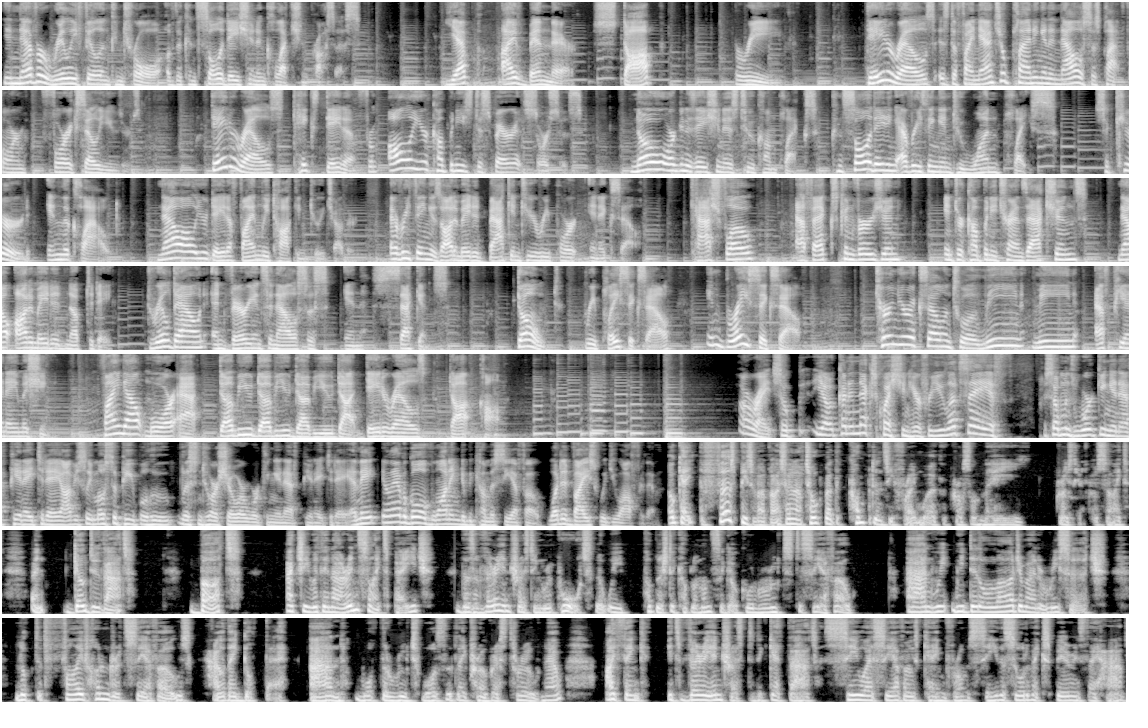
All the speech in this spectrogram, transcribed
You never really feel in control of the consolidation and collection process. Yep, I've been there. Stop, breathe. DataRails is the financial planning and analysis platform for Excel users. DataRails takes data from all your company's disparate sources no organization is too complex. Consolidating everything into one place. Secured in the cloud. Now all your data finally talking to each other. Everything is automated back into your report in Excel. Cash flow, FX conversion, intercompany transactions, now automated and up to date. Drill down and variance analysis in seconds. Don't replace Excel Embrace Excel. Turn your Excel into a lean, mean FP&A machine. Find out more at www.datarails.com. All right. So, you know, kind of next question here for you. Let's say if someone's working in FP&A today, obviously most of the people who listen to our show are working in FP&A today, and they you know they have a goal of wanting to become a CFO. What advice would you offer them? Okay, the first piece of advice, and I've talked about the competency framework across on the Growth CFO site, and go do that. But actually, within our insights page, there's a very interesting report that we published a couple of months ago called Routes to CFO. And we, we did a large amount of research looked at 500 CFOs, how they got there and what the route was that they progressed through. Now, I think it's very interesting to get that, see where CFOs came from, see the sort of experience they had.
